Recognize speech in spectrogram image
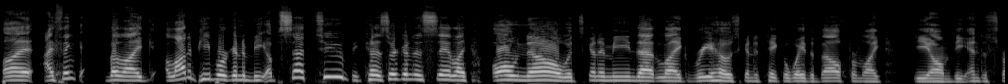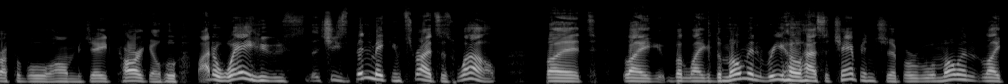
but I think, but like a lot of people are gonna be upset too because they're gonna say like, "Oh no, it's gonna mean that like Riho's gonna take away the belt from like the um the indestructible um Jade Cargill, who by the way, who's she's been making strides as well, but like but like the moment Riho has a championship or the moment like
